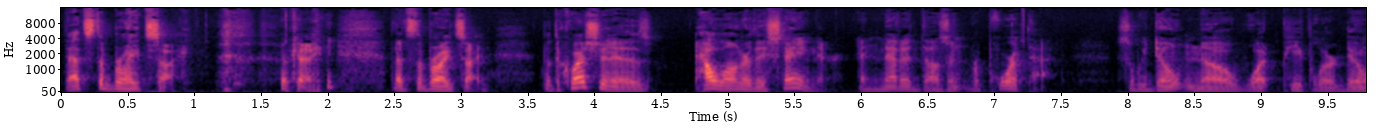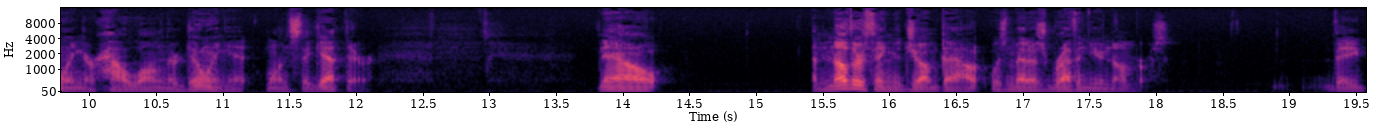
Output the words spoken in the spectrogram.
that's the bright side. okay? That's the bright side. But the question is, how long are they staying there? And Meta doesn't report that. So we don't know what people are doing or how long they're doing it once they get there. Now, Another thing that jumped out was Meta's revenue numbers. They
